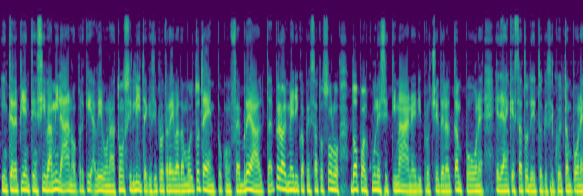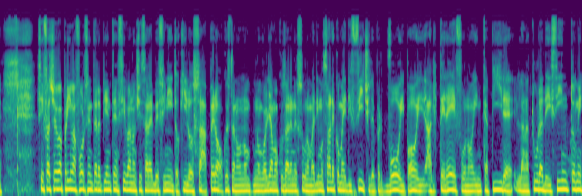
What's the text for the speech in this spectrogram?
in terapia intensiva a Milano perché aveva una tonsillite che si protraeva da molto tempo con febbre alta, però il medico ha pensato solo dopo alcune settimane di procedere al tampone ed è anche stato detto che se quel tampone si faceva prima forse in terapia intensiva non ci sarebbe finito, chi lo sa, però questo non, non, non vogliamo accusare nessuno, ma dimostrare com'è difficile per voi poi al telefono in capire la natura dei sintomi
